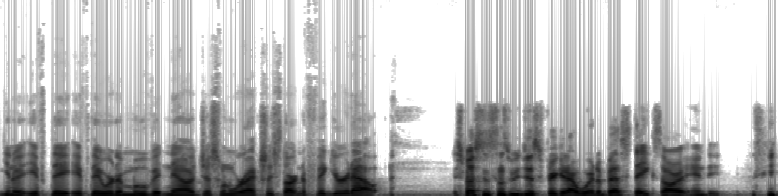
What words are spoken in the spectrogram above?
you know if they if they were to move it now, just when we're actually starting to figure it out. Especially since we just figured out where the best stakes are at Indy. you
